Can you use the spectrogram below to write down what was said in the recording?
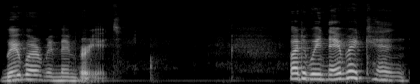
we will remember it. But we never can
